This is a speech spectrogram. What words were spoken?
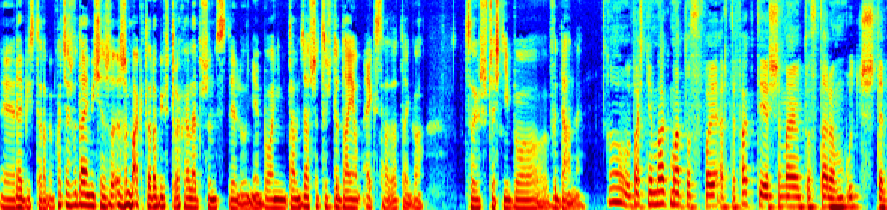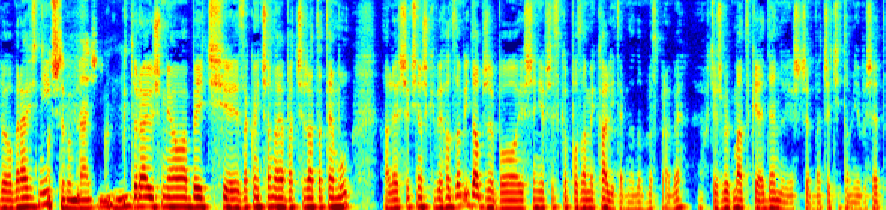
e, Rebis to robią. Chociaż wydaje mi się, że, że Mac to robi w trochę lepszym stylu, nie? Bo oni tam zawsze coś dodają ekstra do tego, co już wcześniej było wydane. No, właśnie Mac ma to swoje artefakty, jeszcze mają tą starą ucztę wyobraźni. Ucztę wyobraźni. Mhm. Która już miała być e, zakończona chyba 3 lata temu, ale jeszcze książki wychodzą i dobrze, bo jeszcze nie wszystko pozamykali tak na dobrą sprawę. Chociażby Matkę Edenu jeszcze chyba trzeci tom nie wyszedł.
